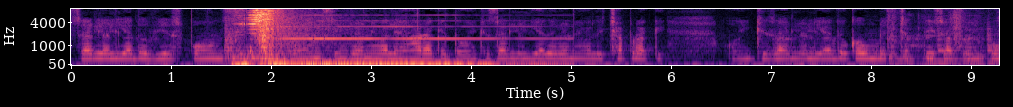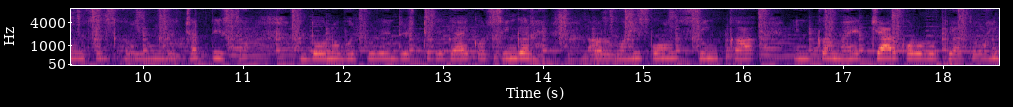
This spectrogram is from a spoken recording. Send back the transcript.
खेसारी लाल यादव भी एस पवन सिंह पवन सिंह रहने वाले हारा के तो वहीं खेसारी लाल यादव रहने वाले छपरा के। वहीं खेसारी लाल यादव का उम्र छत्तीस साल, वहीं पवन सिंह का भी उम्र छत्तीस साल। दोनों भोजपुरी इंडस्ट्री के गायक और सिंगर हैं और वहीं पवन सिंह का इनकम है चार करोड़ रुपया। तो वहीं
